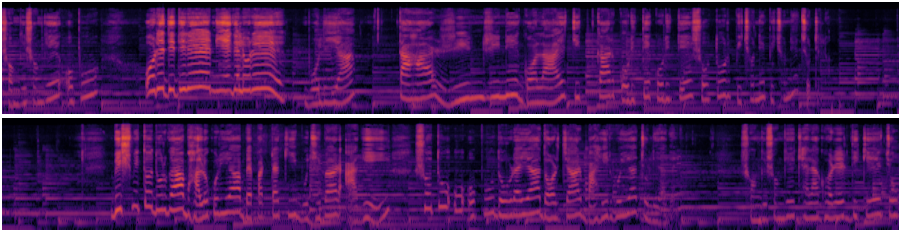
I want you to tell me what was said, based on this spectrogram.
সঙ্গে সঙ্গে অপু, ওরে দিদিরে, নিয়ে গেল রে। বলিয়া তাহার ঋণ ঋণে গলায় চিৎকার করিতে করিতে সতুর পিছনে পিছনে ছুটিল। বিস্মিত দুর্গা ভালো করিয়া ব্যাপারটা কি বুঝিবার আগেই সতু ও অপু দৌড়াইয়া দরজার বাহির হইয়া চলিয়া গেল। সঙ্গে সঙ্গে খেলাঘরের দিকে চোখ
